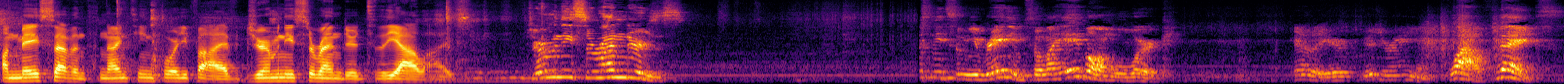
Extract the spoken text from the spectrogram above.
On May 7th, 1945, Germany surrendered to the Allies. Germany surrenders! I just need some uranium so my A-bomb will work. Canada, here, here's uranium. Wow, thanks!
